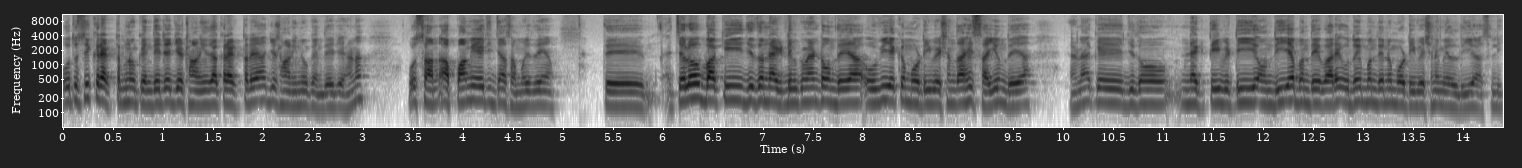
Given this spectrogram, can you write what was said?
ਉਹ ਤੁਸੀਂ ਕੈਰੈਕਟਰ ਨੂੰ ਕਹਿੰਦੇ ਜੇ, ਜਠਾਣੀ ਦਾ ਕੈਰੈਕਟਰ ਆ, ਜਠਾਣੀ ਨੂੰ ਕਹਿੰਦੇ ਜੇ, ਹਨਾ? ਉਹ ਸਾਨੂੰ, ਆਪਾਂ ਵੀ ਇਹ ਚੀਜ਼ਾਂ ਸਮਝਦੇ ਆ। ਤੇ ਚਲੋ, ਬਾਕੀ ਜਦੋਂ ਨੈਗੇਟਿਵ ਕਮੈਂਟ ਹੁੰਦੇ ਆ, ਉਹ ਵੀ ਇੱਕ ਮੋਟੀਵੇਸ਼ਨ ਦਾ ਹਿੱਸਾ ਹੀ ਹੁੰਦੇ ਆ, ਹਨਾ? ਕਿ ਜਦੋਂ 네ਗੇਟਿਵਿਟੀ ਆਉਂਦੀ ਆ ਬੰਦੇ ਬਾਰੇ, ਉਦੋਂ ਹੀ ਬੰਦੇ ਨੂੰ ਮੋਟੀਵੇਸ਼ਨ ਮਿਲਦੀ ਆ, ਅਸਲੀ।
